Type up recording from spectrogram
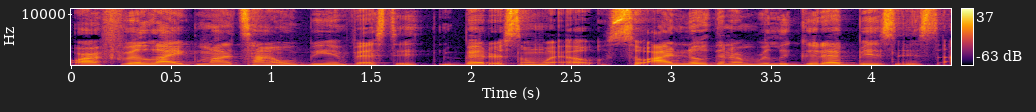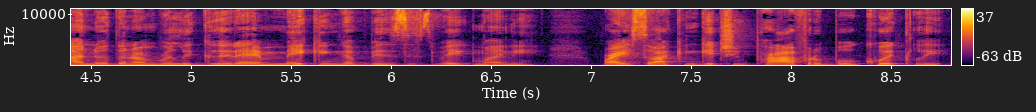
or I feel like my time would be invested better somewhere else. So I know that I'm really good at business. I know that I'm really good at making a business make money, right? So I can get you profitable quickly.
